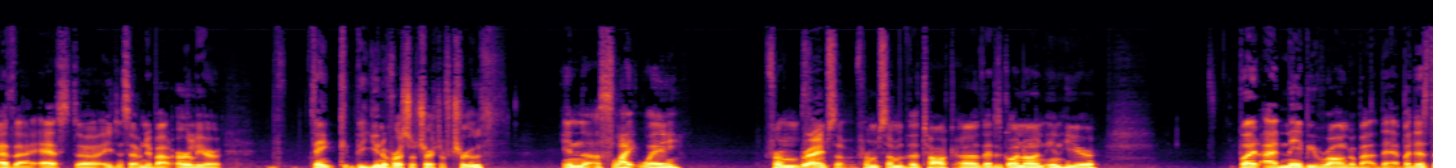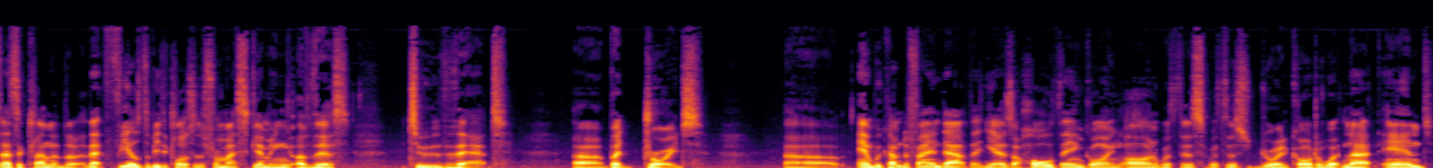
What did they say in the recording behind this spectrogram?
as I asked uh, Agent Seventy about earlier, think the Universal Church of Truth in a slight way from from some from some of the talk uh, that is going on in here. But I may be wrong about that. But that's that's a kind of the that feels to be the closest from my skimming of this to that. Uh, but droids. Uh, and we come to find out that yeah, there's a whole thing going on with this with this droid cult or whatnot, and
